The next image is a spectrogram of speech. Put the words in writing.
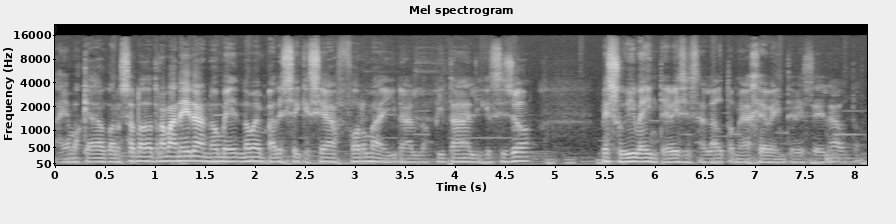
habíamos quedado a conocernos de otra manera, no me, no me parece que sea forma ir al hospital y qué sé yo. Me subí 20 veces al auto, me bajé 20 veces del auto.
